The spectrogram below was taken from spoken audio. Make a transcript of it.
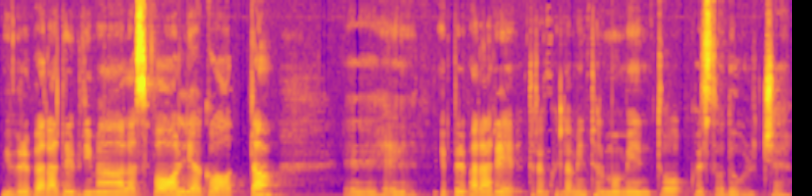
Vi preparate prima la sfoglia cotta eh, e preparare tranquillamente al momento questo dolce.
